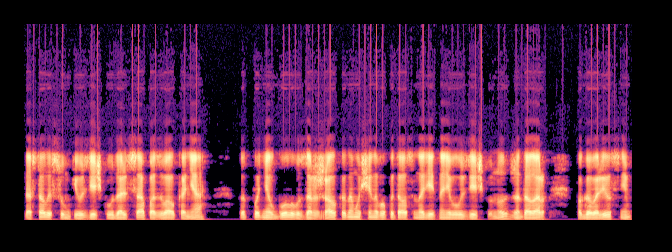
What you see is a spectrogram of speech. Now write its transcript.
Достал из сумки уздечку удальца, позвал коня. Тот поднял голову, заржал, когда мужчина попытался надеть на него уздечку, но Джандалар поговорил с ним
